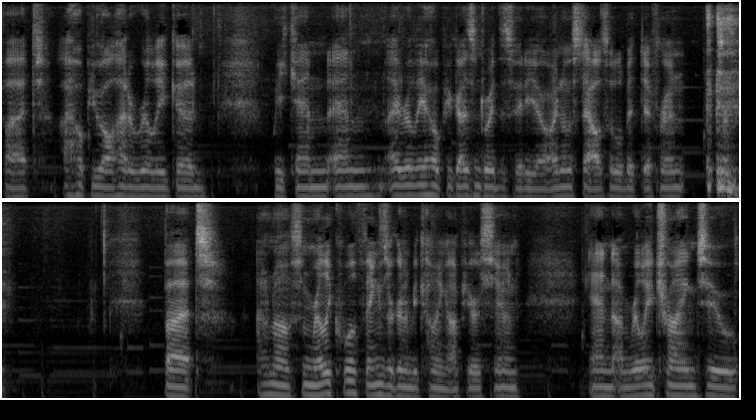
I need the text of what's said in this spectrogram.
But I hope you all had a really good weekend and I really hope you guys enjoyed this video. I know the style's a little bit different. but I don't know, some really cool things are going to be coming up here soon. And I'm really trying to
